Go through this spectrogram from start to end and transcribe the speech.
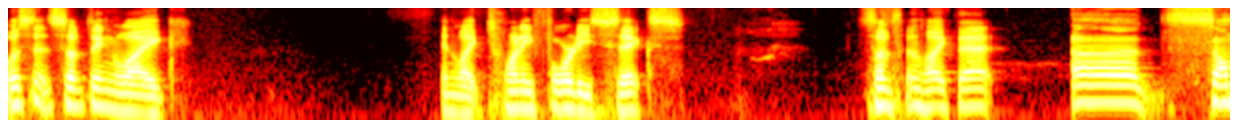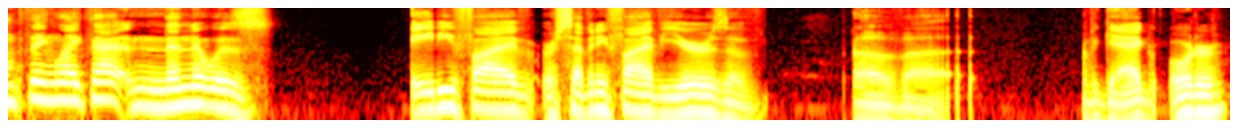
Wasn't it something like in like 2046? Something like that? Uh, something like that, and then it was eighty-five or seventy-five years of of uh of a gag order.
